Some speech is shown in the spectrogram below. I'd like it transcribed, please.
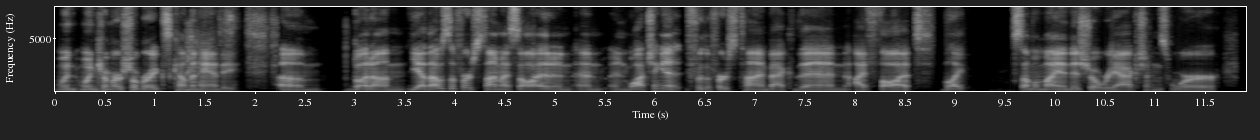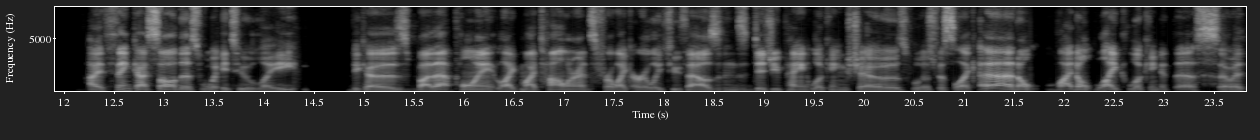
when when commercial breaks come in handy um but um yeah that was the first time i saw it and and and watching it for the first time back then i thought like some of my initial reactions were i think i saw this way too late because by that point like my tolerance for like early 2000s digipaint looking shows was just like eh, i don't i don't like looking at this so it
